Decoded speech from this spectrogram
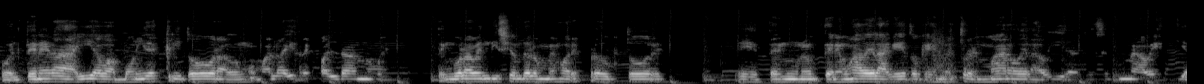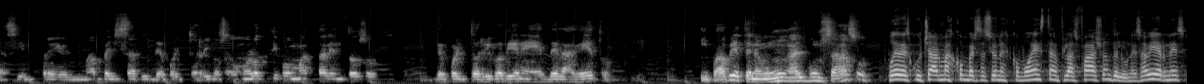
poder tener ahí a Bad Bunny de escritora, a Don Omar ahí respaldándome. Tengo la bendición de los mejores productores. Eh, tenemos a De La Ghetto, que es nuestro hermano de la vida, que es una bestia, siempre el más versátil de Puerto Rico. O sea, uno de los tipos más talentosos de Puerto Rico tiene es De La Ghetto. y papi, tenemos un albumzazo. Puede escuchar más conversaciones como esta en Flash Fashion de lunes a viernes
